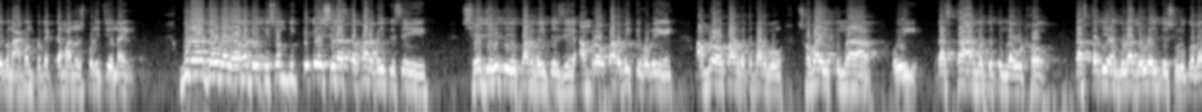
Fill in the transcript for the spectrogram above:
দেখুন, আগন্তক একটা মানুষ, পরিচয় নাই। গুড়া দৌড়ায় আমাদের পিছন দিক থেকে সে রাস্তা পার হইতেছে। সে যেহেতু পার হইতেছে, আমরাও পার হইতে হবে, আমরাও পার হতে পারব। সবাই তোমরা ওই রাস্তার মধ্যে তোমরা উঠো। রাস্তা দিয়ে গোড়া দৌড়াইতে শুরু করো।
